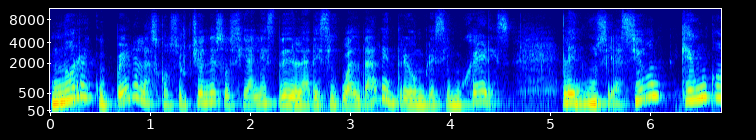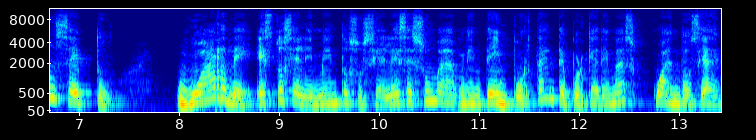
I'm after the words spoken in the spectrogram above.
no recuperan las construcciones sociales de la desigualdad entre hombres y mujeres la enunciación que un concepto guarde estos elementos sociales es sumamente importante porque además cuando se,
